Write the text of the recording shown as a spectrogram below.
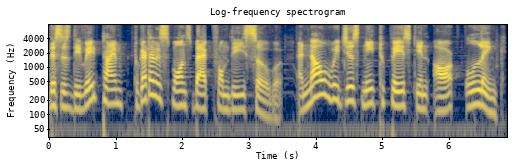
This is the wait time to get a response back from the server. And now we just need to paste in our link,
